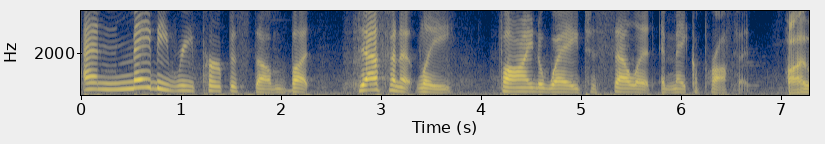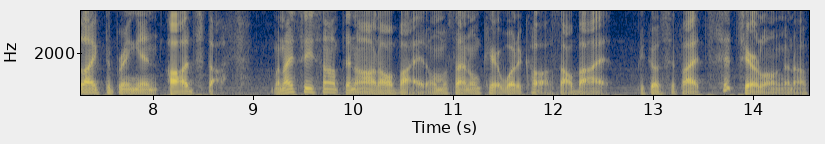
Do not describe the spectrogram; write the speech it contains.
and maybe repurpose them, but definitely find a way to sell it and make a profit. I like to bring in odd stuff. When I see something odd, I'll buy it. Almost I don't care what it costs, I'll buy it. Because if it sits here long enough,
